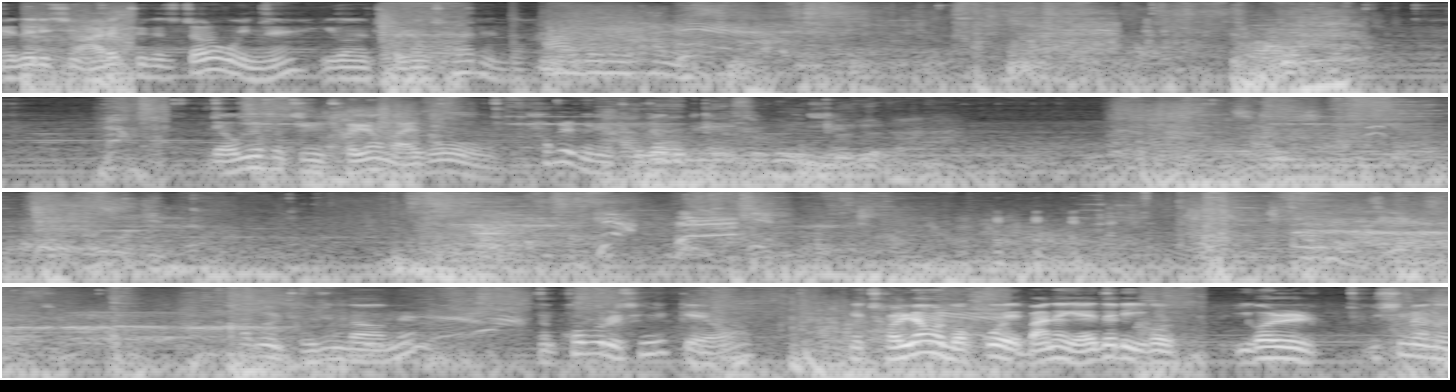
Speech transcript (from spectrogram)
애들이 지금 아래쪽에서 쩔고 있네. 이거는 전령 쳐야 된다. 여기서 지금 전령 말고 탑을 그냥 조져도 돼. 탑을 조진 다음에 퍼블을 챙길게요. 전령을 먹고 만약 애들이 이거 이걸 부시면은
